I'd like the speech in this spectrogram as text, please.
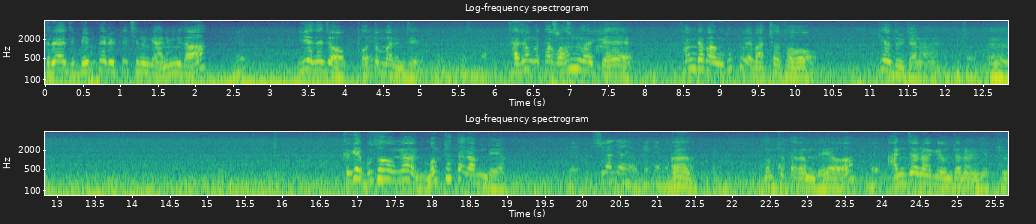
그래야지 민폐를 끼치는 게 아닙니다. 네. 이해되죠? 어떤 말인지. 그렇습니다. 자전거 타고 합류할 때 상대방 속도에 맞춰서 끼어들잖아. 그쵸. 응. 그게 무서우면 멈췄다 가면 돼요. 네 시간 제한이 없기 때문에 어. 멈췄다 가면 돼요. 네. 안전하게 운전하는 게 주,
